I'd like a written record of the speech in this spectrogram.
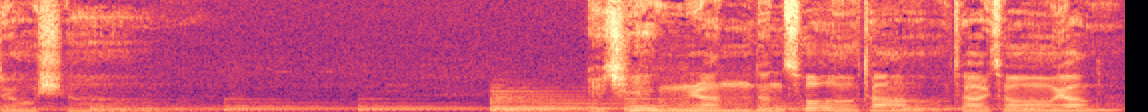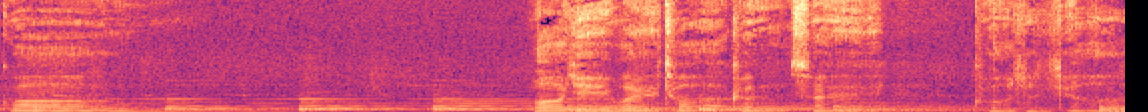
留香，你竟然能做到带走阳光，我以为他跟随过了量。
